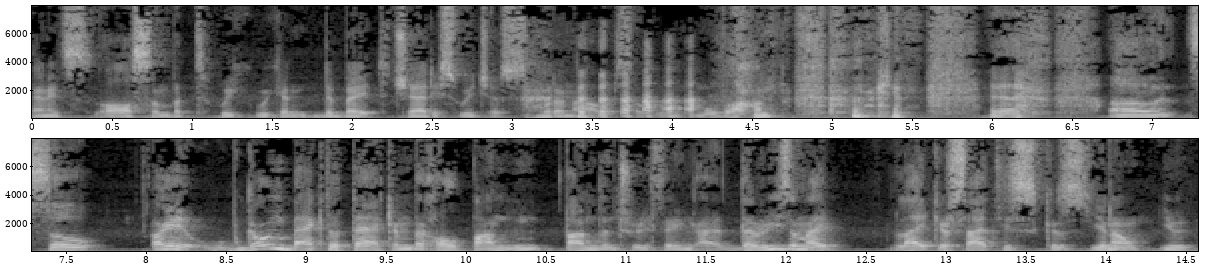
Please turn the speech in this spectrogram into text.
And it's awesome. But we we can debate cherry switches for an hour, so we'll move on. yeah. Uh, so okay, going back to tech and the whole punditry thing. I, the reason I like your site is because you know you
